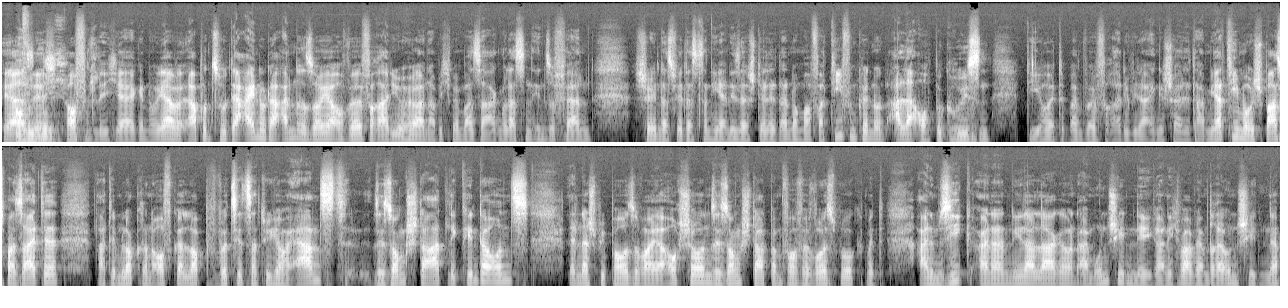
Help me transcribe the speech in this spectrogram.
Ja, hoffentlich. Hoffentlich, ja, genau. Ja, ab und zu, der ein oder andere soll ja auch Wölfe-Radio hören, habe ich mir mal sagen lassen. Insofern schön, dass wir das dann hier an dieser Stelle dann nochmal vertiefen können und alle auch begrüßen, die heute beim Wölfe-Radio wieder eingeschaltet haben. Ja, Timo, Spaß beiseite. Nach dem lockeren Aufgalopp wird es jetzt natürlich auch ernst. Saisonstart liegt hinter uns. Länderspielpause war ja auch schon. Saisonstart beim VfL Wolfsburg mit einem Sieg, einer Niederlage und einem Unschieden. Nee, gar nicht wahr. Wir haben drei Unschieden, ne?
